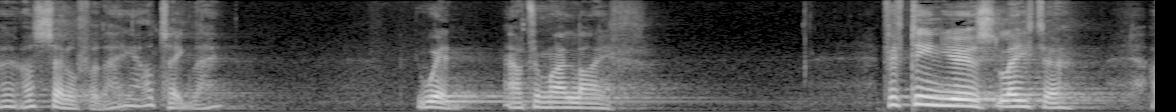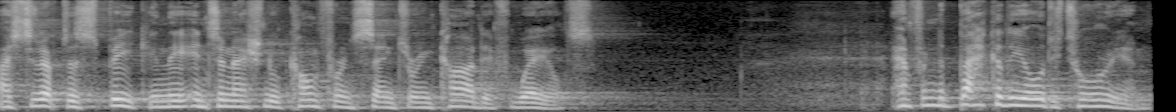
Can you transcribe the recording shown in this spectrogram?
I'll settle for that. I'll take that. He went out of my life. Fifteen years later, I stood up to speak in the International Conference Centre in Cardiff, Wales. And from the back of the auditorium,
